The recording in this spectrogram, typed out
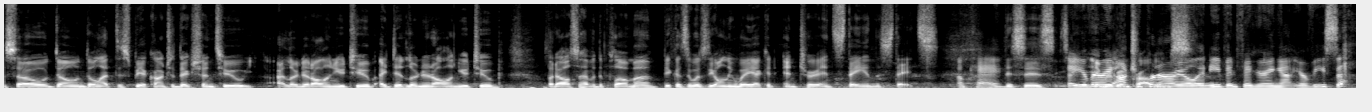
so don't don't let this be a contradiction to. I learned it all on YouTube. I did learn it all on YouTube, but I also have a diploma because it was the only way I could enter and stay in the states. okay. This is so you're very entrepreneurial problems. and even figuring out your visa.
